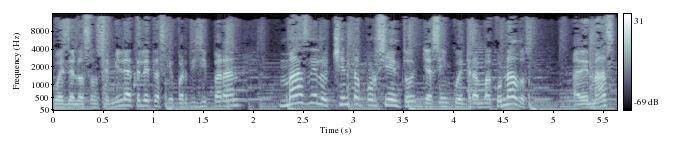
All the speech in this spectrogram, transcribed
pues de los 11.000 atletas que participarán, más del 80% ya se encuentran vacunados. Además,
